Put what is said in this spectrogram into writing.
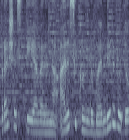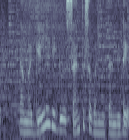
ಪ್ರಶಸ್ತಿ ಅವರನ್ನು ಅರಸಿಕೊಂಡು ಬಂದಿರುವುದು ನಮಗೆಲ್ಲರಿಗೂ ಸಂತಸವನ್ನು ತಂದಿದೆ.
